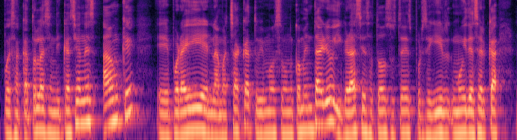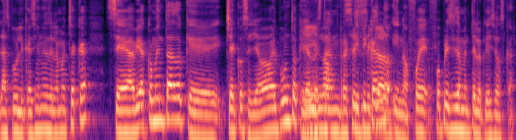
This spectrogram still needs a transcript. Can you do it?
pues acató las indicaciones, aunque eh, por ahí en la machaca tuvimos un comentario y gracias a todos ustedes por seguir muy de cerca las publicaciones de la machaca. Se había comentado que Checo se llevaba el punto, que ya lo no, están sí, sí, sí, rectificando claro. y no, fue, fue precisamente lo que dice Oscar.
